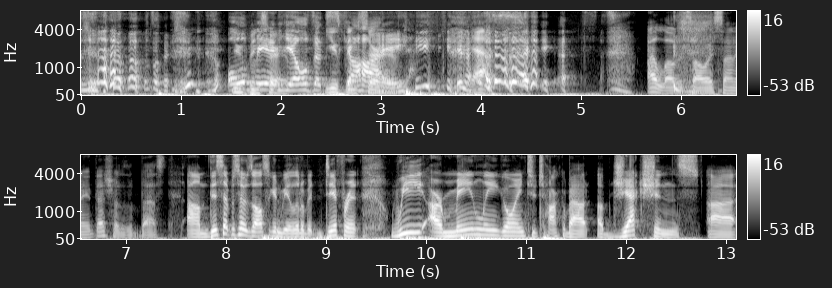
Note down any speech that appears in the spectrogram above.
Old man served. yells at You've been sky. yes. Yes. I love It's Always Sunny. That show's the best. Um, this episode is also going to be a little bit different. We are mainly going to talk about objections uh,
